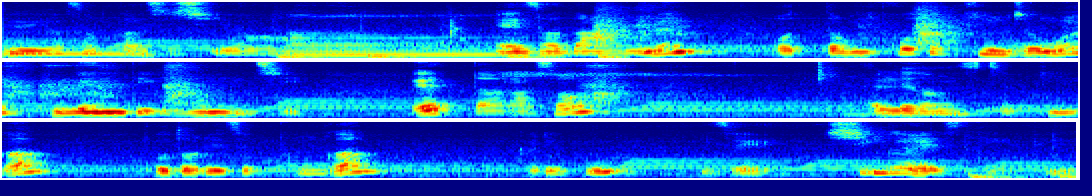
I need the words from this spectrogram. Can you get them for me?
그 여섯 가지 지역에서 아. 나오는 어떤 포도 품종을 블렌딩 하는지에 따라서 엘레강스 제품과 보더리 제품과 그리고 이제 single estate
